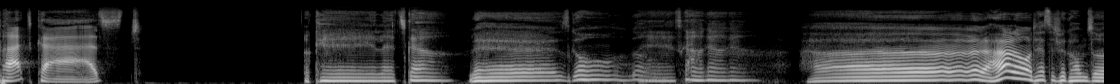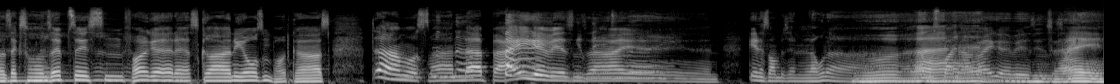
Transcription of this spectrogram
Podcast. Okay, let's go. Let's go. go. Let's go, go, go. Ha- Hallo und herzlich willkommen zur 76. Folge des grandiosen Podcasts. Da muss man dabei gewesen sein. Geht es noch ein bisschen lauter? Da muss man dabei gewesen sein.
